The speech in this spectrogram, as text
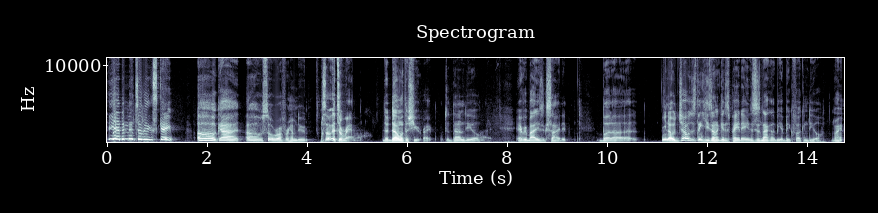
he had to mentally escape. Oh God. Oh, so rough for him, dude. So it's a wrap. They're done with the shoot, right? It's a done deal. Everybody's excited. But uh, you know, Joe just think he's gonna get his payday. This is not gonna be a big fucking deal, right?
